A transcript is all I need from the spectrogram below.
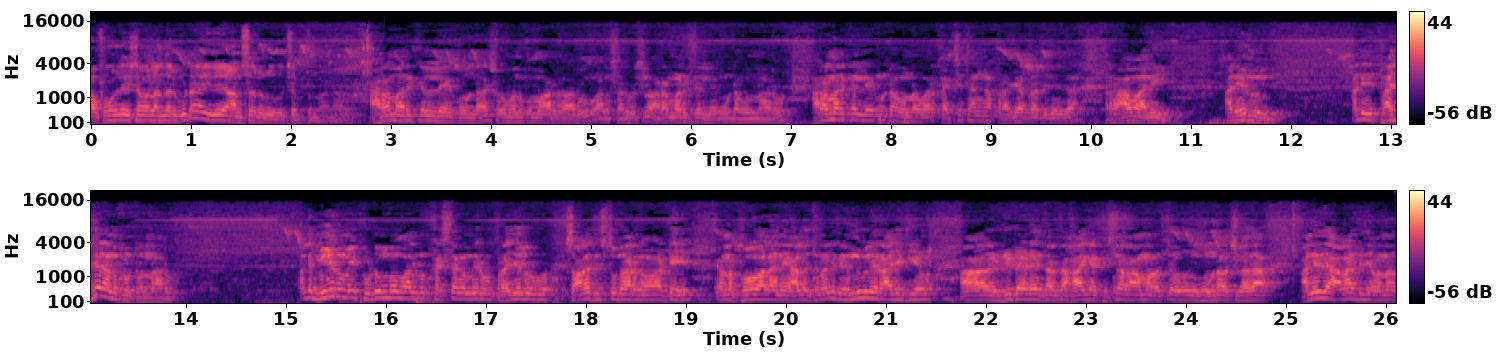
ఆ ఫోన్లు చేసిన వాళ్ళందరూ కూడా ఇదే ఆన్సర్ చెప్తున్నాను. అరమరికలు లేకుండా శోభన్ కుమార్ గారు వాళ్ళ సర్వీస్లో అరమరికలు లేకుండా ఉన్నారు. అరమరికలు లేకుండా ఉన్నవారు ఖచ్చితంగా ప్రజాప్రతినిధిగా రావాలి అనేది ఉంది. అంటే ప్రజలు అనుకుంటున్నారు. అంటే మీరు మీ కుటుంబం వాళ్ళు ఖచ్చితంగా మీరు ప్రజలు స్వాగతిస్తున్నారు కాబట్టి ఏమన్నా పోవాలనే ఆలోచన? లేక ఎందుకులే రాజకీయం? రిటైర్డ్ అయిన తర్వాత హాయిగా కృష్ణరామ ఉండవచ్చు కదా అనేది అలాంటిది ఏమన్నా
